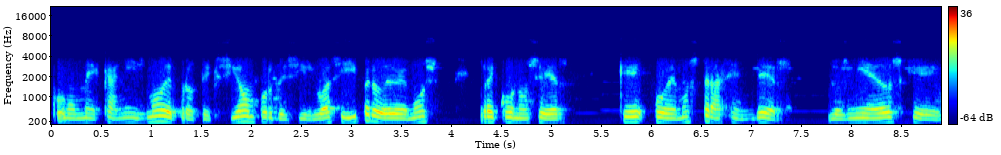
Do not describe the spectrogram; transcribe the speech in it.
como mecanismo de protección, por decirlo así, pero debemos reconocer que podemos trascender los miedos que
